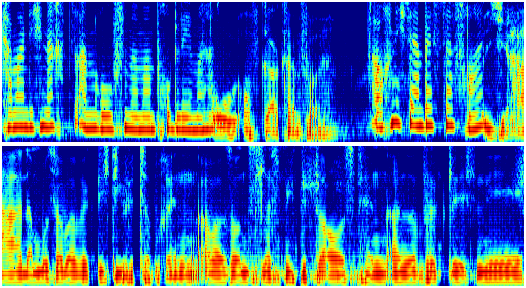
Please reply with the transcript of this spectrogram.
Kann man dich nachts anrufen, wenn man Probleme hat? Oh, auf gar keinen Fall. Auch nicht dein bester Freund? Ja, da muss aber wirklich die Hütte brennen. Aber sonst lass mich bitte auspennen. Also wirklich, nee.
